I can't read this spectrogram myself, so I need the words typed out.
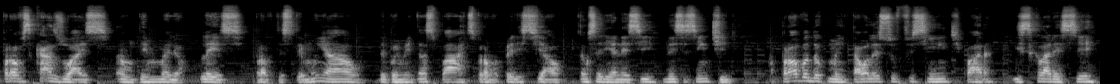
Provas casuais é um termo melhor. Lê-se prova testemunhal, depoimento das partes, prova pericial. Então seria nesse, nesse sentido prova documental é suficiente para esclarecer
